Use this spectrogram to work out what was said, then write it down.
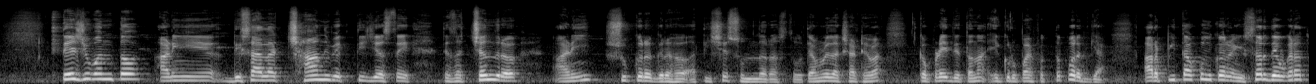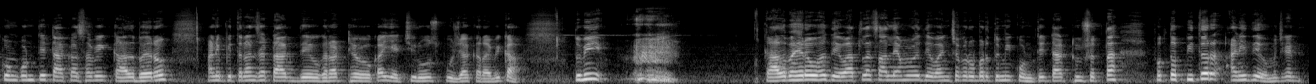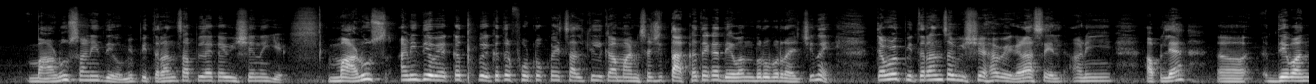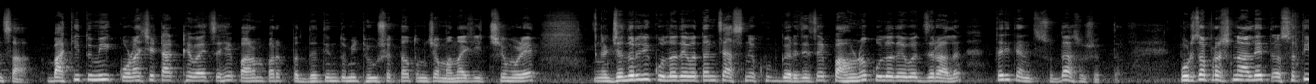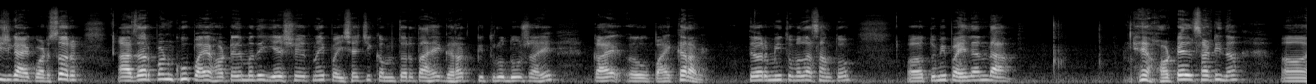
तेजवंत आणि दिसायला छान व्यक्ती जी असते त्याचा चंद्र आणि शुक्र ग्रह अतिशय सुंदर असतो. त्यामुळे लक्षात ठेवा कपडे देताना एक रुपये फक्त परत घ्या. अर्पिता कुलकर्णी सर देवघरात कोणकोणते टाक असावे कालभैरव आणि पितरांचा टाक देवघरात ठेवो का? याची रोज पूजा करावी का? तुम्ही कालभैरव हा देवातलाच आल्यामुळे देवांच्या बरोबर तुम्ही कोणते टाक ठेवू शकता? फक्त पितर आणि देव म्हणजे काय? माणूस आणि देव मी पितरांचा आपल्याला काही विषय नाही आहे माणूस आणि देव एकत्र एकत्र फोटो काही चालतील का? माणसाची ताकद आहे का देवांबरोबर राहायची नाही. त्यामुळे पितरांचा विषय हा वेगळा असेल आणि आपल्या देवांचा. बाकी तुम्ही कोणाचे टाक ठेवायचं हे पारंपरिक पद्धतीने तुम्ही ठेवू शकता तुमच्या मनाची इच्छेमुळे. जनरली कुलदेवतांचे असणे खूप गरजेचं आहे. पाहुणं कुलदैवत जर आलं तरी त्यांचं सुद्धा असू शकतं. पुढचा प्रश्न आलेत सतीश गायकवाड. सर आजारपण खूप आहे. हॉटेलमध्ये यश येत नाही. पैशाची कमतरता आहे. घरात पितृदोष आहे. काय उपाय करावे? तर मी तुम्हाला सांगतो तुम्ही पहिल्यांदा हे हॉटेलसाठी ना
